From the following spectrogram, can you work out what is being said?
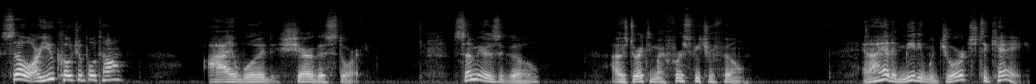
so are you coachable tom I would share this story. Some years ago, I was directing my first feature film, and I had a meeting with George Takei.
